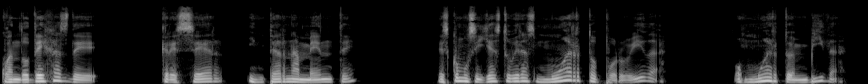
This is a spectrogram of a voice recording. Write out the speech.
Cuando dejas de crecer internamente, es como si ya estuvieras muerto por vida o muerto en vida.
